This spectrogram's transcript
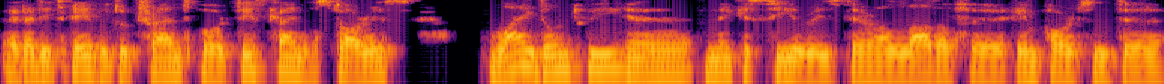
that it's able to transport this kind of stories, why don't we uh, make a series? There are a lot of uh, important uh,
